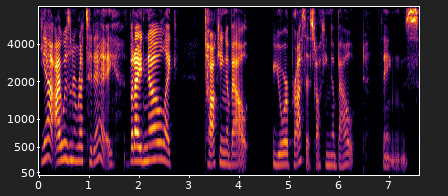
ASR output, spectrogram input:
Yeah, I was in a rut today, but I know like talking about your process, talking about things.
